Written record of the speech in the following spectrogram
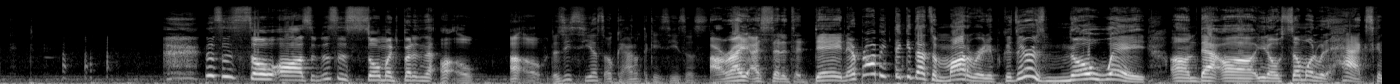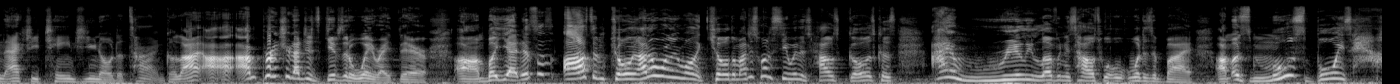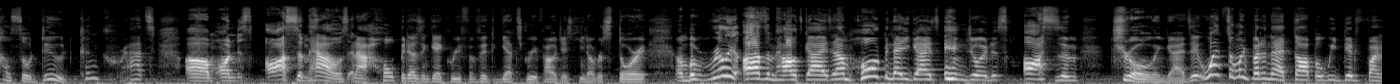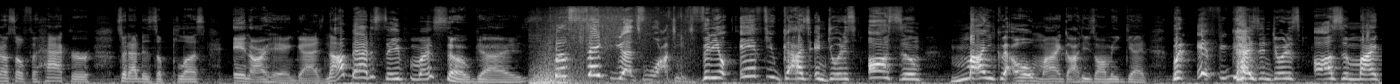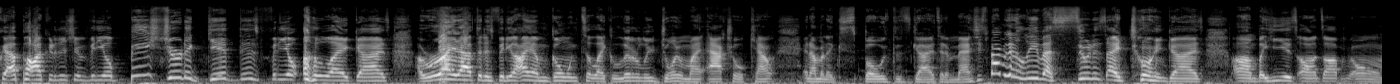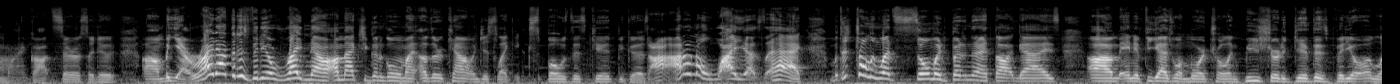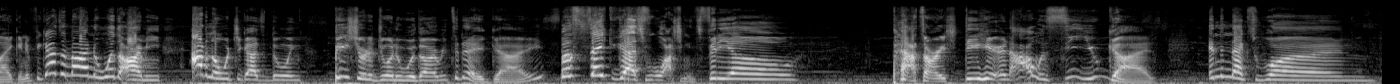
This is so awesome. This is so much better than that. Uh-oh. Uh-oh, does he see us? Okay, I don't think he sees us. Alright, I said it today, and they're probably thinking that's a moderator because there is no way um, that, uh, you know, someone with hacks can actually change, you know, the time. Because I, I, I'm pretty sure that just gives it away right there. Um, but yeah, this is awesome trolling. I don't really want to kill them. I just want to see where this house goes because I am really loving this house. What, what is it by? Um, it's Moose Boy's house. So, dude, congrats um, on this awesome house. And I hope it doesn't get grief. If it gets grief, I'll just, you know, restore it. Um, but really really awesome house, guys, and I'm hoping that you guys enjoyed this awesome trolling, guys. It went so much better than I thought, but we did find ourselves a hacker, so that is a plus in our hand, guys. Not bad to say for myself, guys. But thank you guys for watching this video. If you guys enjoyed this awesome Minecraft. Oh my god, he's on me again. But if you guys enjoyed this awesome Minecraft Pocket Edition video, be sure to give this video a like, guys. Right after this video, I am going to like literally join my actual account and I'm going to expose this guy to the max. He's probably going to leave as soon as I join, guys. Um, but he is on top Oh my god, seriously, dude. Um, but yeah, right after this video, right now, I'm actually going to go on my other account and just like expose this kid because I, I don't know why he has the hack. But this trolling went so much better than I thought, guys. Um, and if you guys want more trolling, be sure to give this video a like. And if you guys are not in the Wither Army, I don't know what you guys are doing. Be sure to join the Wither Army today, guys. But thank you guys for watching this video. Patar HD here, and I will see you guys in the next one.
